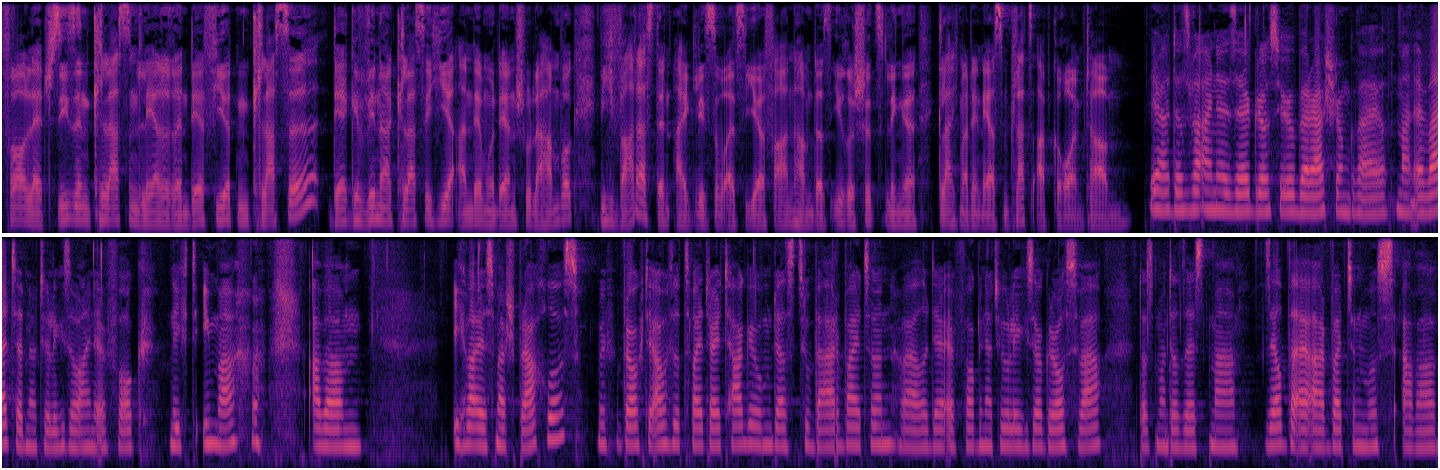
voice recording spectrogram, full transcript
Frau Letsch, Sie sind Klassenlehrerin der vierten Klasse, der Gewinnerklasse hier an der Modernen Schule Hamburg. Wie war das denn eigentlich so, als Sie erfahren haben, dass Ihre Schützlinge gleich mal den ersten Platz abgeräumt haben? Ja, das war eine sehr große Überraschung, weil man erwartet natürlich so einen Erfolg nicht immer. Aber ähm, ich war erstmal sprachlos. Ich brauchte auch so zwei, drei Tage, um das zu bearbeiten, weil der Erfolg natürlich so groß war, dass man das erstmal selber erarbeiten muss. Aber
